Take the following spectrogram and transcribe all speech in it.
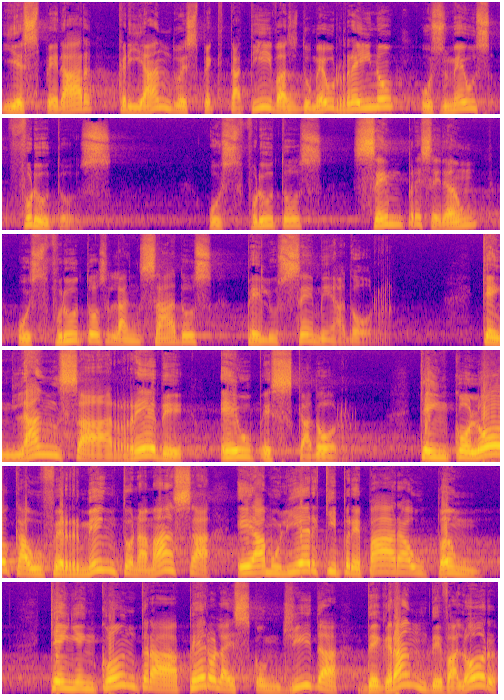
e esperar, criando expectativas do meu reino, os meus frutos. Os frutos sempre serão os frutos lançados pelo semeador. Quem lança a rede é o pescador. Quem coloca o fermento na massa é a mulher que prepara o pão. Quem encontra a pérola escondida de grande valor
